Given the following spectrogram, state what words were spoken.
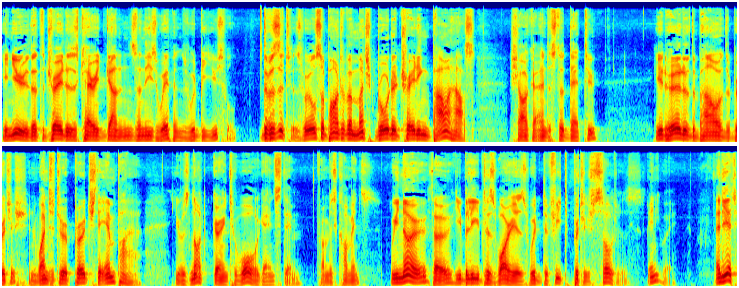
he knew that the traders carried guns and these weapons would be useful. The visitors were also part of a much broader trading powerhouse. Shaka understood that too. He had heard of the power of the British and wanted to approach the Empire. He was not going to war against them, from his comments. We know, though, he believed his warriors would defeat British soldiers anyway. And yet,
